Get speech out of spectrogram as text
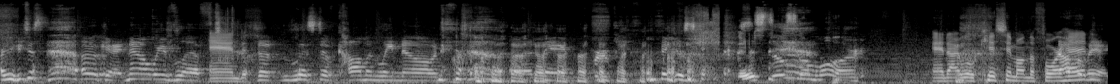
Are you just okay? Now we've left And- the list of commonly known uh, name for figure skaters. There's still some more. And I will kiss him on the forehead, me, I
